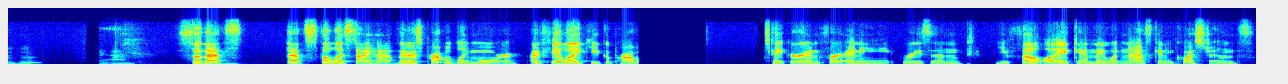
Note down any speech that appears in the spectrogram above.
Mm-hmm. Yeah. So that's that's the list I have. There's probably more. I feel like you could probably take her in for any reason you felt like and they wouldn't ask any questions.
